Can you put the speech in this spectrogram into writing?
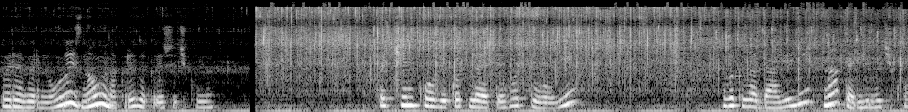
Перевернули і знову накрили кришечкою. Печінкові котлети готові. Викладаю їх на тарілочку.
